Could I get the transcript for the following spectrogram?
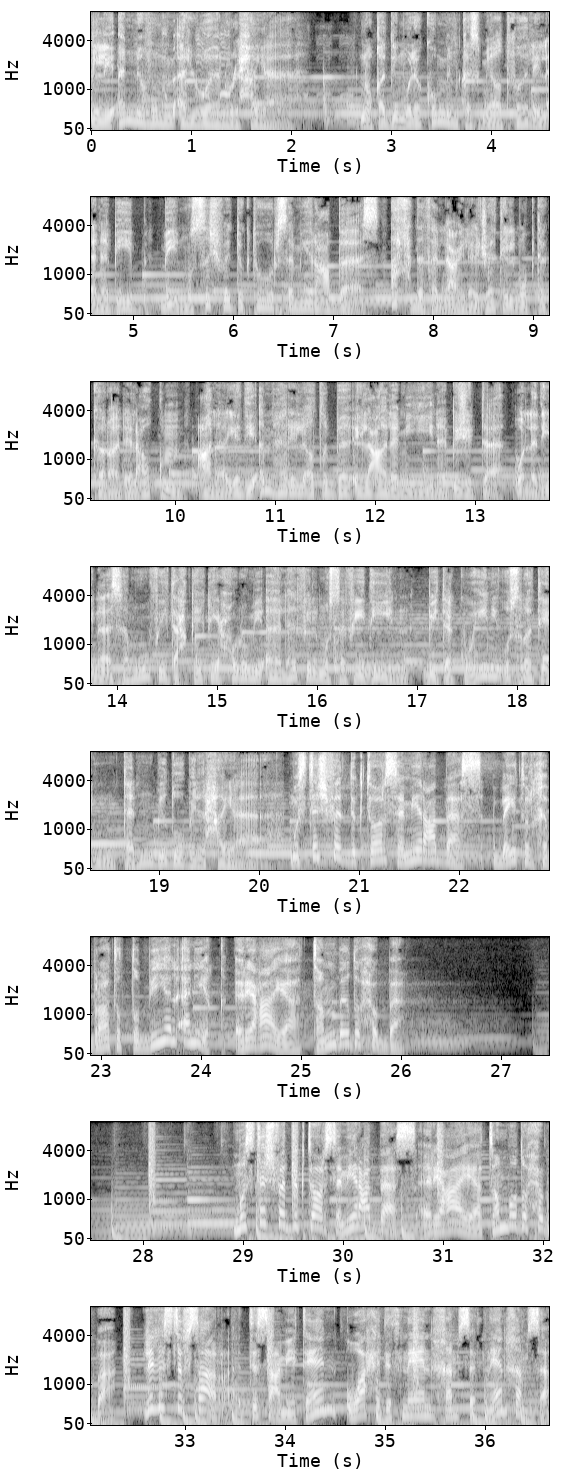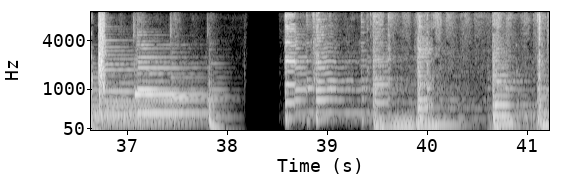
لأنهم ألوان الحياة. نقدم لكم من قسم أطفال الأنابيب بمستشفى الدكتور سمير عباس أحدث العلاجات المبتكرة للعقم على يد أمهر الأطباء العالميين بجدة والذين أسهموا في تحقيق حلم آلاف المستفيدين بتكوين أسرة تنبض بالحياة. مستشفى الدكتور سمير عباس بيت الخبرات الطبية الأنيق رعاية تنبض حبه. مستشفى الدكتور سمير عباس رعاية تنبض حبه. للاستفسار 900 12525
